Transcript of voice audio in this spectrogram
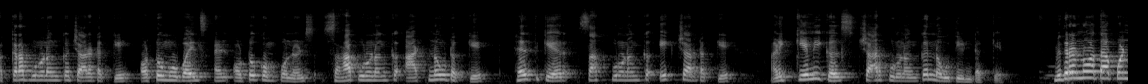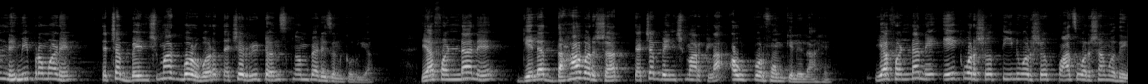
अकरा पूर्णांक चार टक्के ऑटोमोबाईल्स अँड ऑटो कंपोनंट्स सहा पूर्णांक आठ नऊ टक्के हेल्थ केअर सात पूर्णांक एक चार टक्के आणि केमिकल्स चार पूर्णांक नऊ तीन टक्के. मित्रांनो आता आपण नेहमीप्रमाणे त्याच्या बेंचमार्क बरोबर त्याचे रिटर्न्स कंपॅरिझन करूया. या फंडाने गेल्या दहा वर्षात त्याच्या बेंचमार्कला आउट परफॉर्म केलेला आहे. या फंडाने एक वर्ष तीन वर्ष पाच वर्षामध्ये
